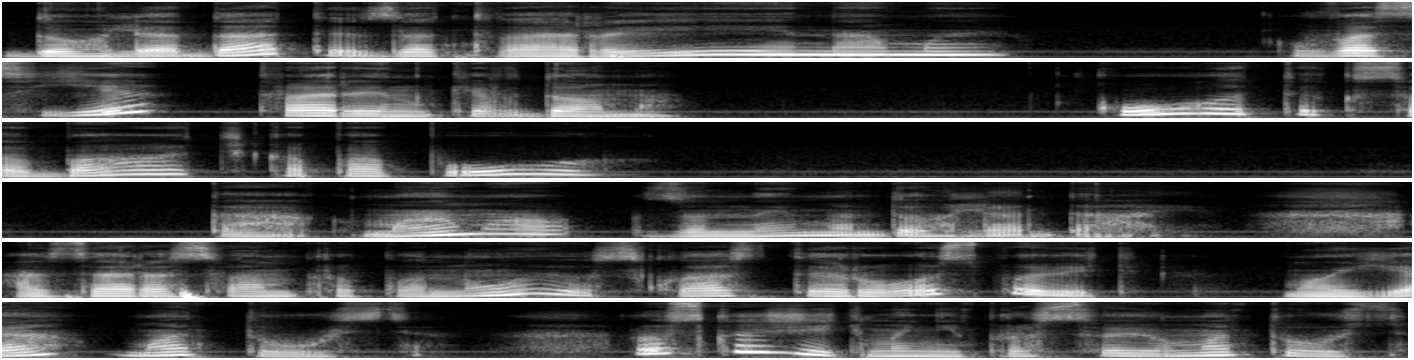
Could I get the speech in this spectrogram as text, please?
доглядати за тваринами. У вас є тваринки вдома? Котик, собачка, папуга? Так, мама за ними доглядає. А зараз вам пропоную скласти розповідь Моя матуся. Розкажіть мені про свою матусю.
